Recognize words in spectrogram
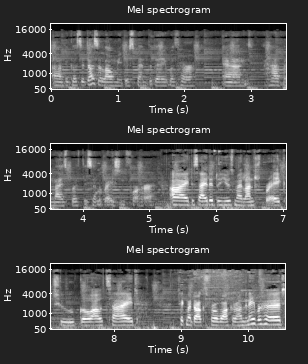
uh, because it does allow me to spend the day with her and have a nice birthday celebration for her. I decided to use my lunch break to go outside, take my dogs for a walk around the neighborhood,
